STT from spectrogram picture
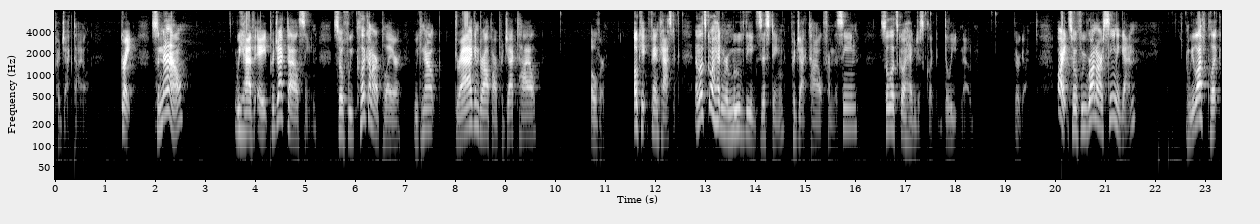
projectile. Great. So now we have a projectile scene. So if we click on our player, we can now drag and drop our projectile over. Okay, fantastic. And let's go ahead and remove the existing projectile from the scene. So let's go ahead and just click delete node. There we go. All right, so if we run our scene again, and we left click,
